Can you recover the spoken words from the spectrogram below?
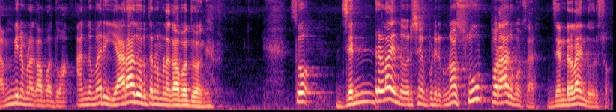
தம்பி நம்மளை காப்பாற்றுவான் அந்த மாதிரி யாராவது ஒருத்தர் நம்மளை காப்பாற்றுவாங்க ஸோ ஜென்ரலாக இந்த வருஷம் எப்படி இருக்குன்னா சூப்பராக இருக்கும் சார். ஜென்ரலாக இந்த வருஷம்.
